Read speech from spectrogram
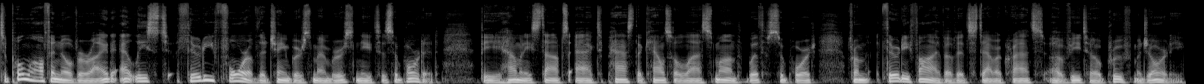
To pull off an override, at least 34 of the chamber's members need to support it. The How Many Stops Act passed the council last month with support from 35 of its Democrats, a veto proof majority.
